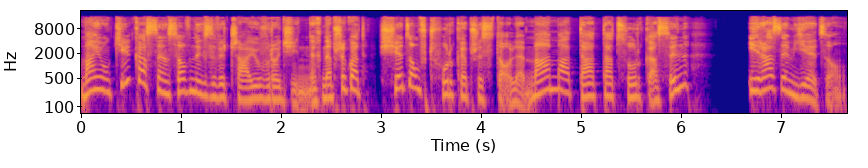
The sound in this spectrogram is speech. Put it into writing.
mają kilka sensownych zwyczajów rodzinnych. Na przykład siedzą w czwórkę przy stole. Mama, tata, córka, syn i razem jedzą.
